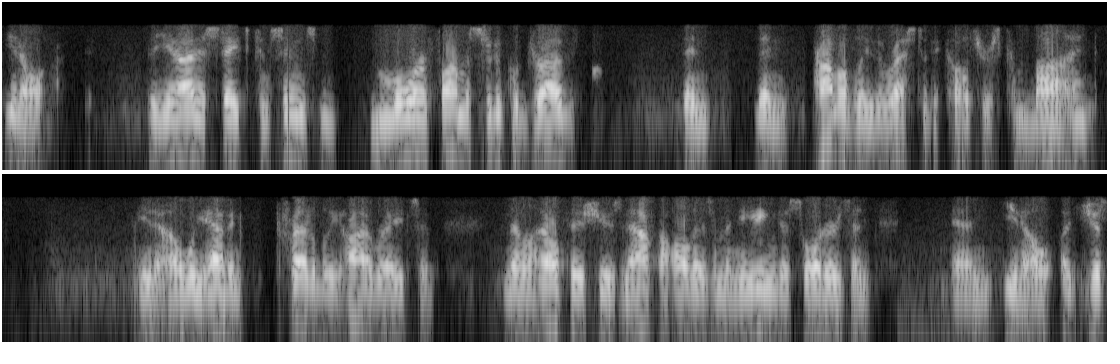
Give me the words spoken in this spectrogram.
you know, the United States consumes more pharmaceutical drugs than than probably the rest of the cultures combined. You know, we have incredibly high rates of mental health issues and alcoholism and eating disorders and and you know just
